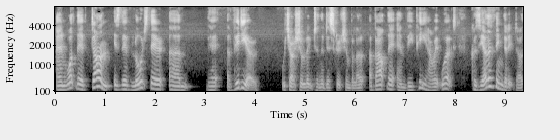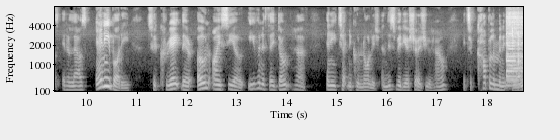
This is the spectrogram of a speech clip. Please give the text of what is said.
And what they've done is they've launched their, um, their a video, which I shall link to in the description below, about their MVP, how it works. Because the other thing that it does, it allows anybody to create their own ICO, even if they don't have any technical knowledge. And this video shows you how. It's a couple of minutes long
